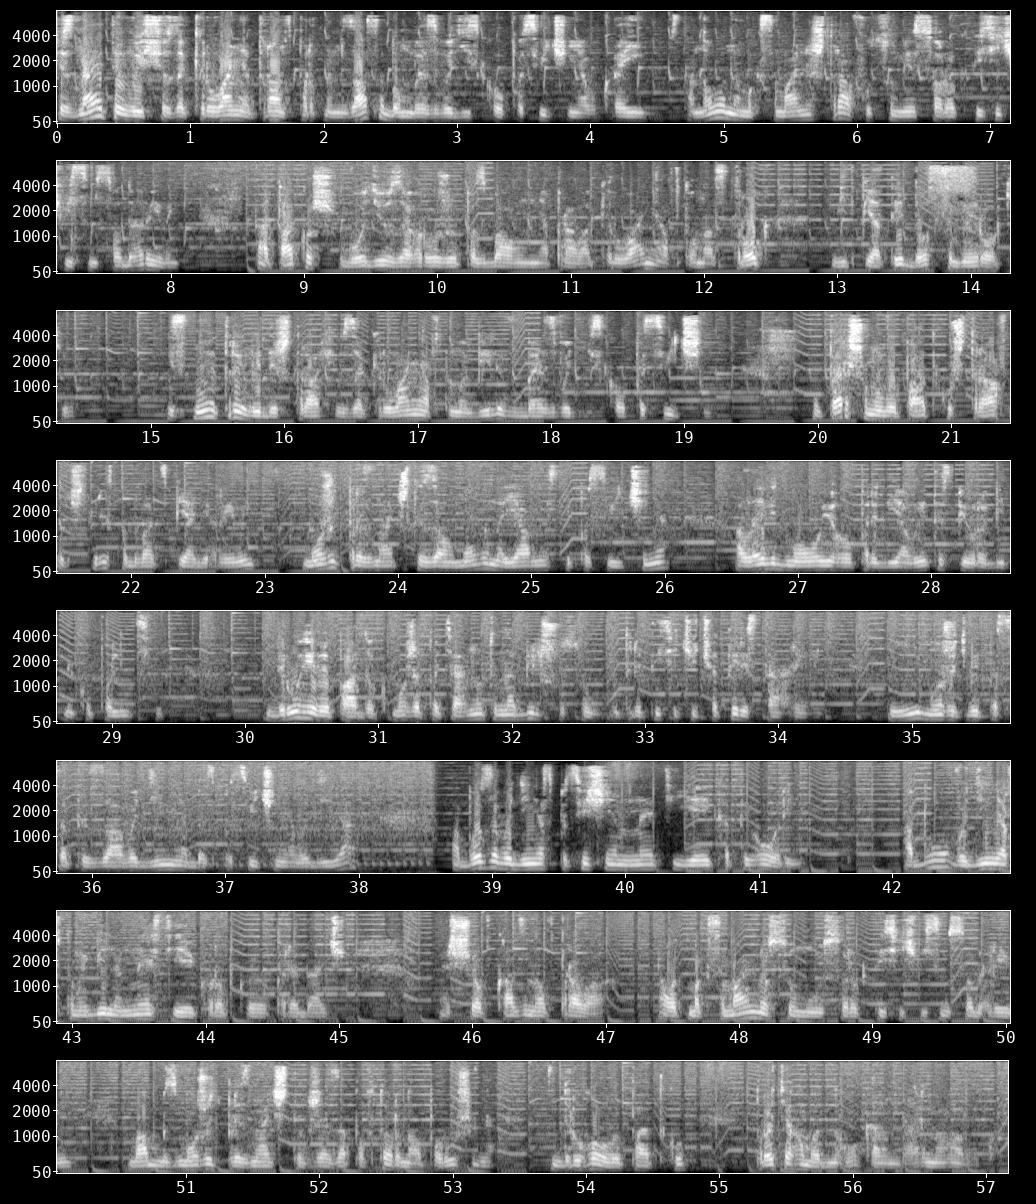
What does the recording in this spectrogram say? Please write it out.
Чи знаєте ви, що за керування транспортним засобом без водійського посвідчення в Україні встановлено максимальний штраф у сумі 40 800 гривень, а також водію загрожує позбавлення права керування авто на строк від 5 до 7 років. Існує три види штрафів за керування автомобілів без водійського посвідчення. У першому випадку штраф у 425 гривень можуть призначити за умови наявності посвідчення, але відмову його пред'явити співробітнику поліції. Другий випадок може потягнути на більшу суму у 3400 гривень. Її можуть виписати за водіння без посвідчення водія, або за водіння з посвідченням не тієї категорії, або водіння автомобіля не з тією коробкою передач, що вказано в правах. А от максимальну суму у 40 800 гривень вам зможуть призначити вже за повторного порушення другого випадку протягом одного календарного року.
